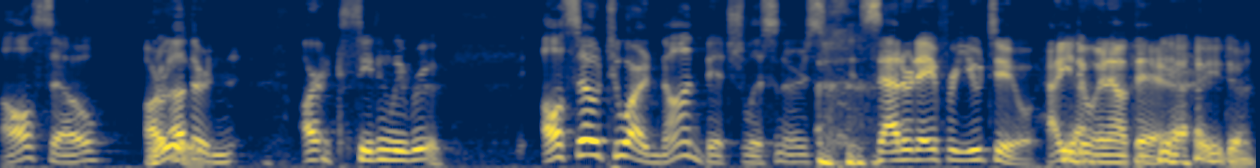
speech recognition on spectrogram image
Also, our Rude. other n- our Exceedingly rude. Also to our non-bitch listeners, it's Saturday for you too. How you Yeah. doing out there? Yeah, how you doing?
